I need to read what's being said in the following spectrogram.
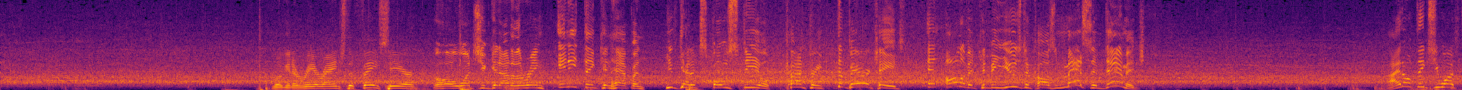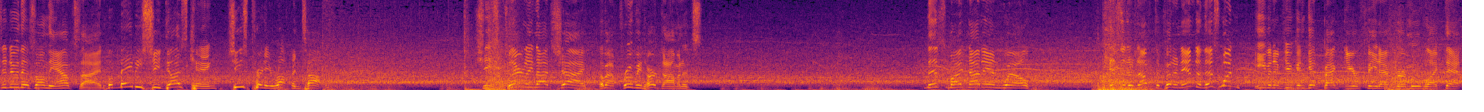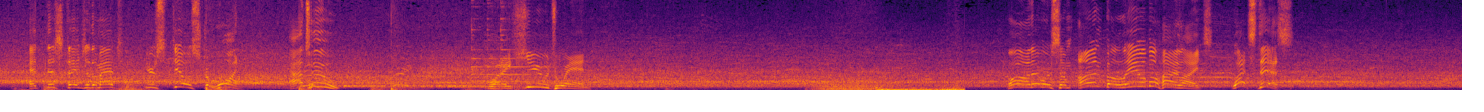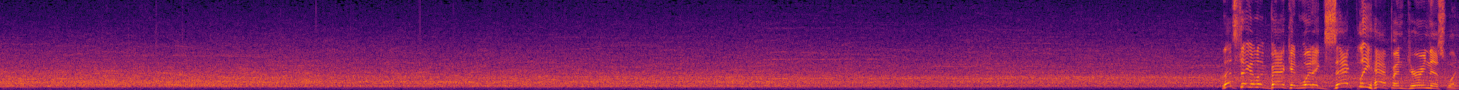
Looking to rearrange the face here. Oh, once you get out of the ring, anything can happen. You've got exposed steel, concrete, the barricades, and all of it can be used to cause massive damage. I don't think she wants to do this on the outside. But maybe she does, King. She's pretty rough and tough. She's clearly not shy about proving her dominance. This might not end well. Is it enough to put an end to this one? Even if you can get back to your feet after a move like that. At this stage of the match, you're still strong. One, two. What a huge win. Oh, there were some unbelievable highlights. Watch this. Back at what exactly happened during this one.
